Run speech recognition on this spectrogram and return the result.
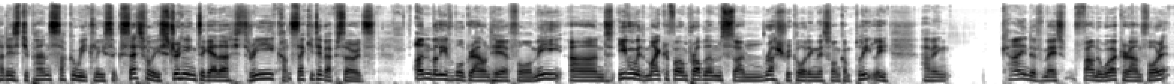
That is Japan Soccer Weekly successfully stringing together three consecutive episodes. Unbelievable ground here for me, and even with microphone problems, so I'm rush recording this one completely, having kind of made found a workaround for it.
